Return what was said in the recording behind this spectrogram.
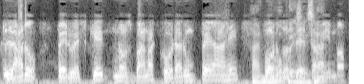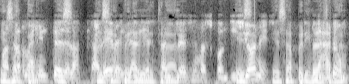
Claro, pero es que nos van a cobrar un peaje Ah, por pues donde esa- también va a esa pasar la gente de La Calera y vía está en pésimas es- condiciones. esa, perimetral, Claro.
